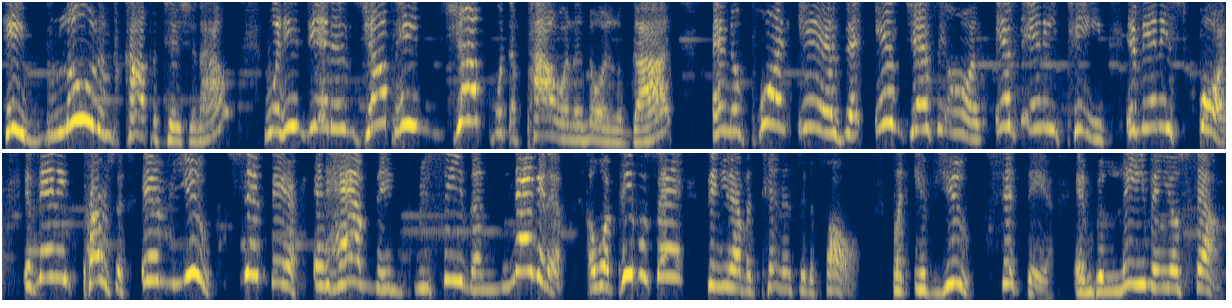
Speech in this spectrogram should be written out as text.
he blew the competition out. When he did his jump, he jumped with the power and anointing of God. And the point is that if Jesse Owens, if any team, if any sport, if any person, if you sit there and have the receive the negative of what people say, then you have a tendency to fall. But if you sit there and believe in yourself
